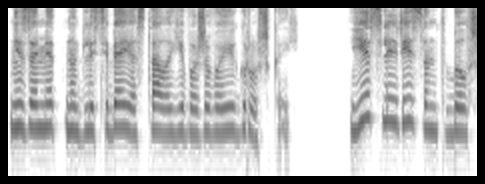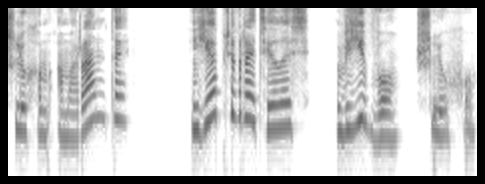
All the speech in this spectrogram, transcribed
Незаметно для себя я стала его живой игрушкой. Если Ризент был шлюхом Амаранты, я превратилась в его шлюху.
